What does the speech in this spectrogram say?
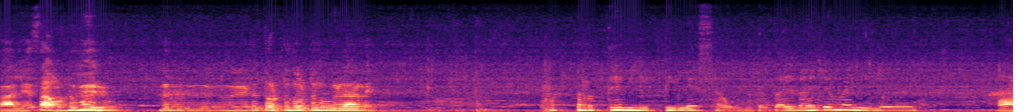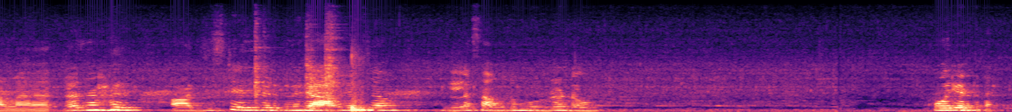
വലിയ സൗണ്ട് വരും. ഇത് വീട് തൊട്ട് തൊട്ട് വീടാണ്. അപ്പുറത്തെ വീട്ടിലെ സൗണ്ട് വരുമല്ലോ? വളരെ ഞാൻ അഡ്ജസ്റ്റ് ചെയ്തിട്ട് എടുക്കുന്നത് രാവിലെ സൗണ്ട് എല്ലാ സൗണ്ടും മുഴുവൻ ഉണ്ടാവും. കോരി എടുക്കട്ടെ.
